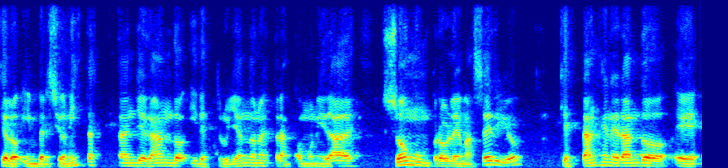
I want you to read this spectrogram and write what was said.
que los inversionistas que están llegando y destruyendo nuestras comunidades son un problema serio, que están generando eh,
